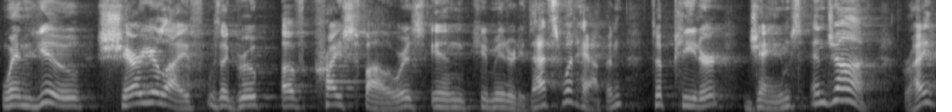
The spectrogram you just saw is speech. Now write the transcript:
when you share your life with a group of Christ followers in community. That's what happened to Peter, James, and John, right?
